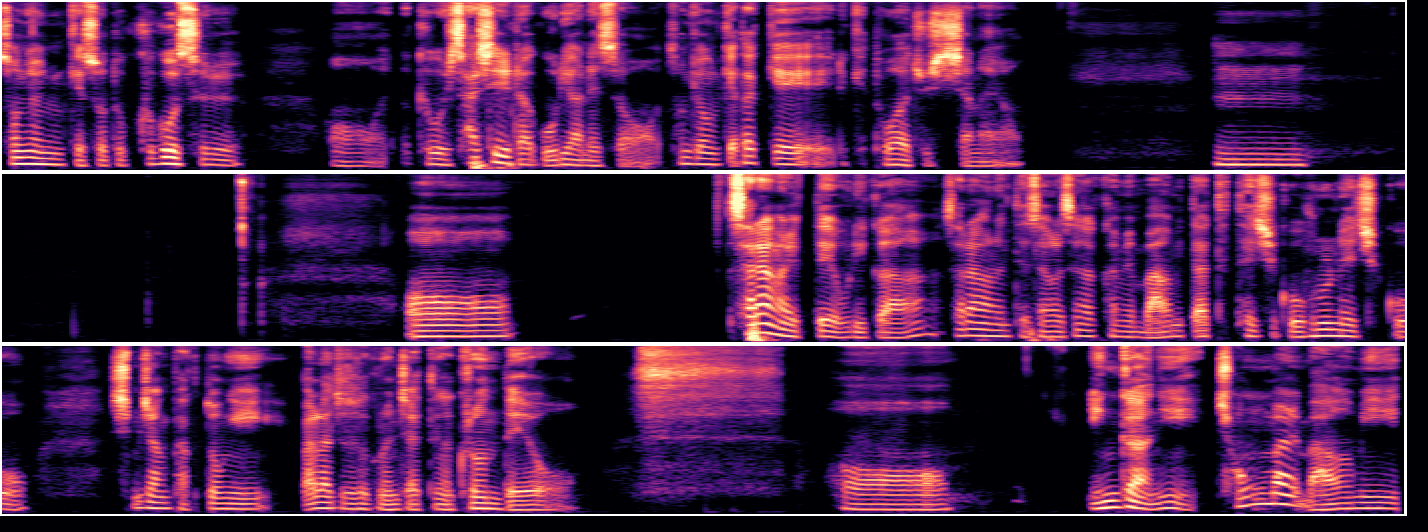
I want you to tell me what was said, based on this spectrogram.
성령님께서도 그것을 어 그것이 사실이라고 우리 안에서 성경을 깨닫게 이렇게 도와주시잖아요. 음. 어 사랑할 때 우리가 사랑하는 대상을 생각하면 마음이 따뜻해지고 훈훈해지고 심장 박동이 빨라져서 그런지 하여튼 그런데요. 어 인간이 정말 마음이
